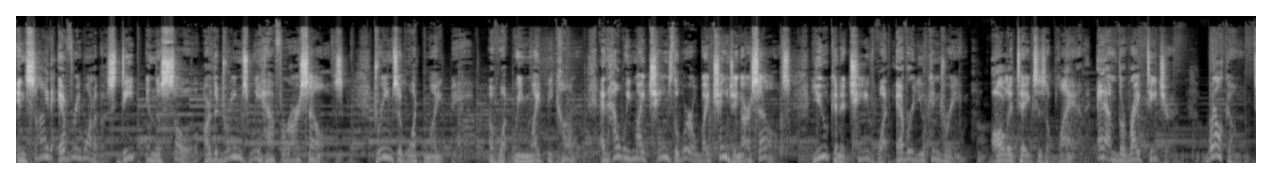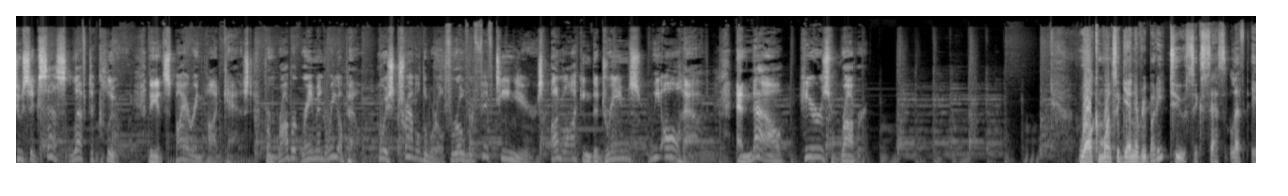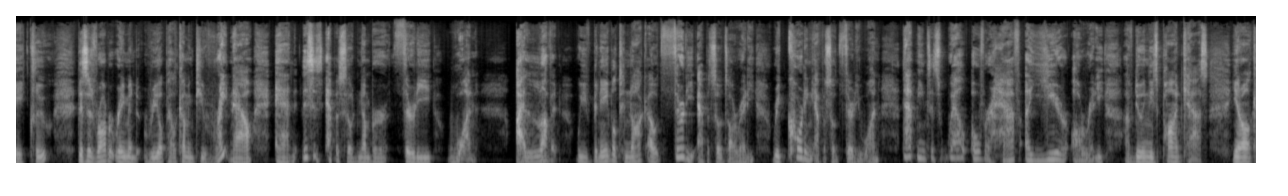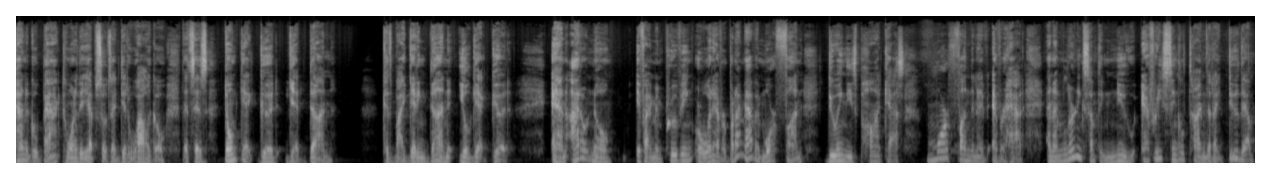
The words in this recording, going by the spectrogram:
Inside every one of us, deep in the soul, are the dreams we have for ourselves. Dreams of what might be, of what we might become, and how we might change the world by changing ourselves. You can achieve whatever you can dream. All it takes is a plan and the right teacher. Welcome to Success Left a Clue, the inspiring podcast from Robert Raymond Riopel who has traveled the world for over 15 years, unlocking the dreams we all have. And now, here's Robert. Welcome once again, everybody, to Success Left a Clue. This is Robert Raymond Riopel coming to you right now, and this is episode number 31. I love it. We've been able to knock out 30 episodes already, recording episode 31. That means it's well over half a year already of doing these podcasts. You know, I'll kind of go back to one of the episodes I did a while ago that says, Don't get good, get done. Because by getting done, you'll get good. And I don't know if I'm improving or whatever, but I'm having more fun doing these podcasts, more fun than I've ever had. And I'm learning something new every single time that I do them.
